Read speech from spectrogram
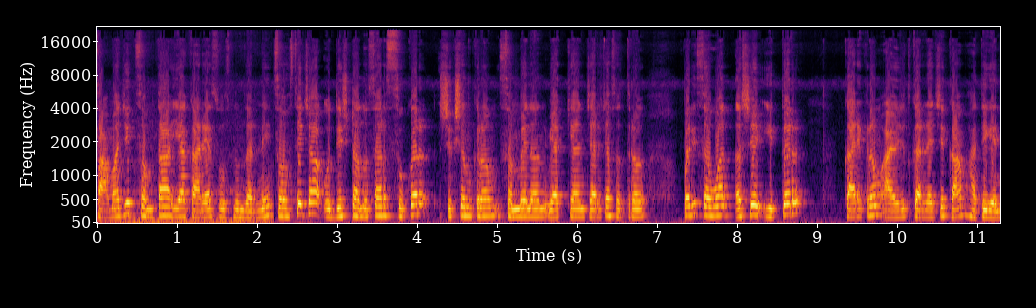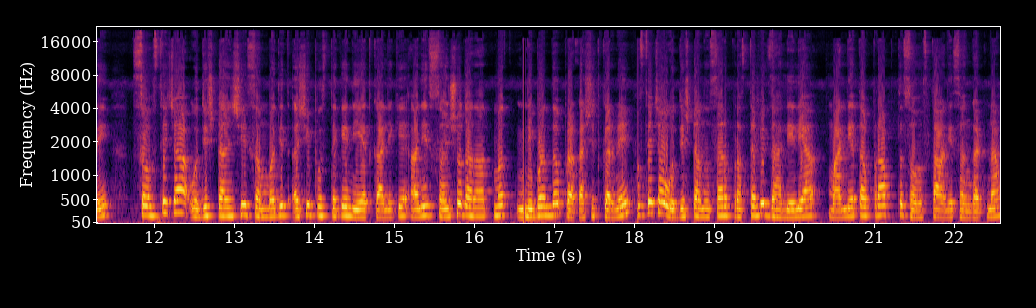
सामाजिक समता या कार्यास उचलून धरणे. संस्थेच्या उद्दिष्टानुसार सुकर शिक्षणक्रम संमेलन व्याख्यान चर्चासत्र परिसंवाद असे इतर कार्यक्रम आयोजित करण्याचे काम हाती घेणे. संस्थेच्या उद्दिष्टांशी संबंधित अशी पुस्तके नियतकालिके आणि संशोधनात्मक निबंध प्रकाशित करणे. संस्थेच्या उद्दिष्टानुसार प्रस्थापित झालेल्या मान्यताप्राप्त संस्था आणि संघटना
